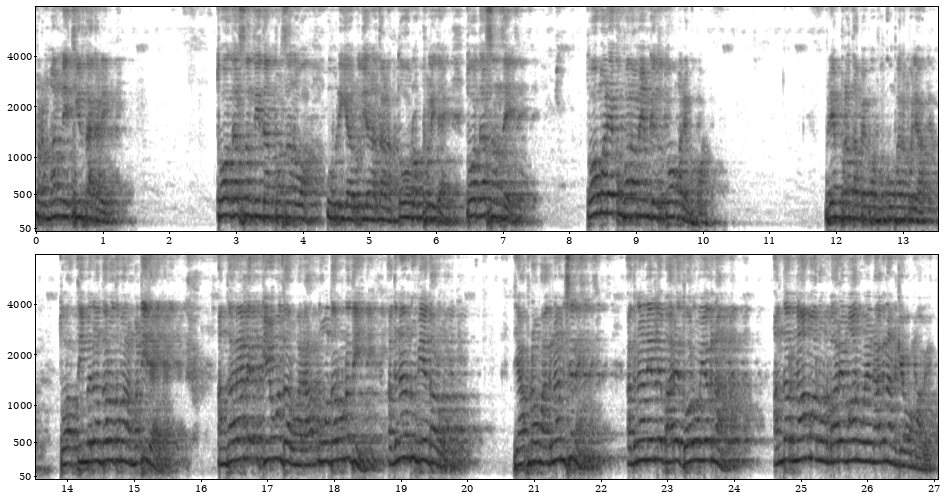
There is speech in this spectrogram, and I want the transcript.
પણ મનની સ્થિરતા કરી. તો દર્શન દીધા પ્રસન્ન હોવા. ઉભરી ગયા રુદિયાના તાણા તો રોગ ખુલી જાય. તો દર્શન દે. તો મળે કુંભારામાં એમ કીધું તો મળે ભગવાન. પ્રેમ પ્રતાપે બાપુ કુંભારા બોલ્યા તો આ તીમ્ર અંધારો તમારા મટી જાય. અંધારા એટલે કેવું અંધારો? મારે આત્મનું અંધારો નથી. અજ્ઞાનનું રૂપી અંધારો. જે આપણામાં અજ્ઞાન છે ને, અજ્ઞાન એટલે બારે ધોળું એ અજ્ઞાન અંદર ના માનવું બારે માનવું એને અજ્ઞાન કહેવામાં આવે.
